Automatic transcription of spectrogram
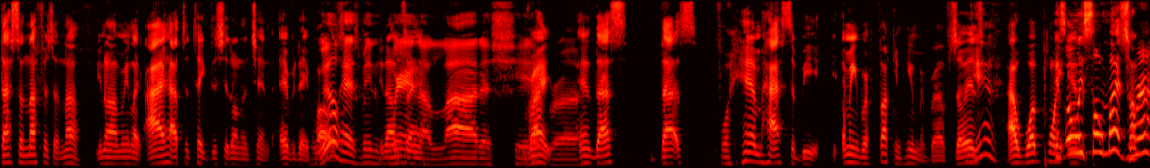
that's enough is enough. You know what I mean? Like I have to take this shit on the chin every day. Will has been You know what I'm wearing a lot of shit, right, Bro. and that's that's for him has to be. I mean, we're fucking human, bro. So it's Yeah. at what point? it's only so much, some- bro.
